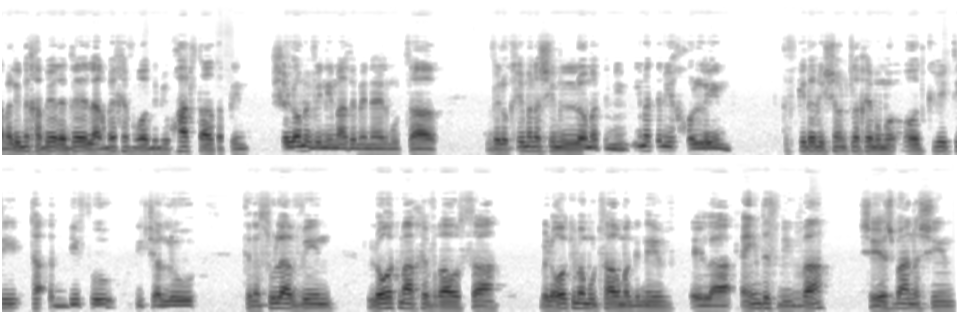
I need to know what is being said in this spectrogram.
אבל אם נחבר את זה להרבה חברות, במיוחד סטארט-אפים, שלא מבינים מה זה מנהל מוצר, ולוקחים אנשים לא מתאימים, אם אתם יכולים, התפקיד הראשון שלכם הוא מאוד קריטי, תעדיפו, תשאלו, תנסו להבין לא רק מה החברה עושה, ולא רק אם המוצר מגניב, אלא האם זו סביבה שיש בה אנשים,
